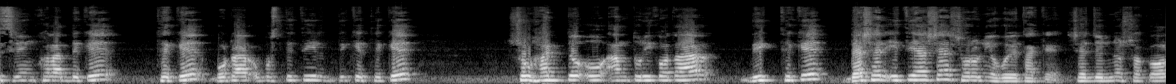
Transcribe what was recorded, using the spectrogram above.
শৃঙ্খলার দিকে থেকে, ভোটার উপস্থিতির দিকে থেকে, সৌহার্দ্য ও আন্তরিকতার দিক থেকে দেশের ইতিহাসে স্মরণীয় হয়ে থাকে। সেজন্য সকল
